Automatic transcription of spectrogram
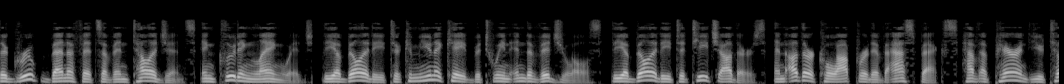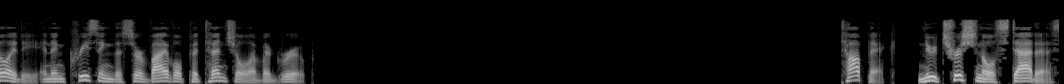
The group benefits of intelligence including language, the ability to communicate between individuals, the ability to teach others, and other cooperative aspects have apparent utility in increasing the survival potential of a group. Topic: Nutritional status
